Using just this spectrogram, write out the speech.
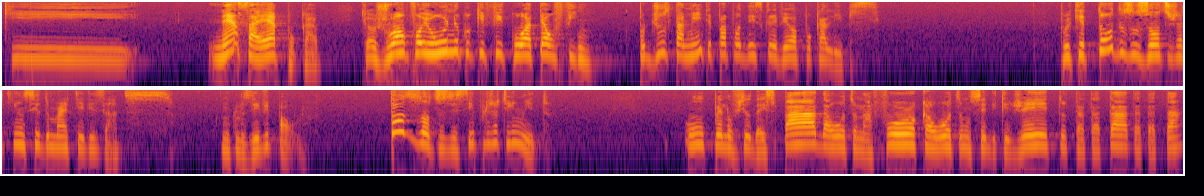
que nessa época, que o João foi o único que ficou até o fim, justamente para poder escrever o Apocalipse. Porque todos os outros já tinham sido martirizados, inclusive Paulo. Todos os outros discípulos já tinham ido. Um pelo fio da espada, outro na forca, outro não sei de que jeito, tá, tá, tá, tá, tá, tá.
